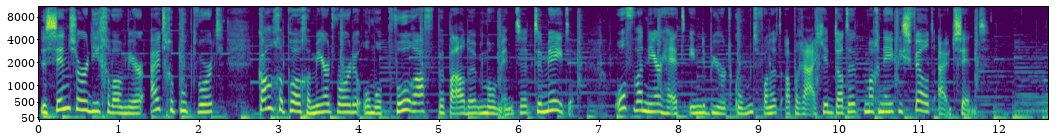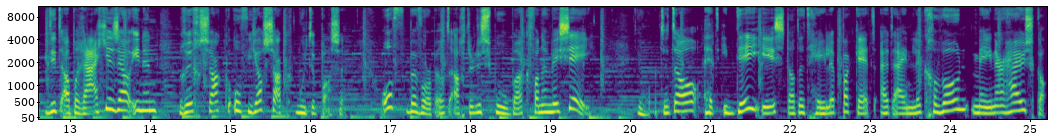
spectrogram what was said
De sensor die gewoon weer uitgepoept wordt, kan geprogrammeerd worden om op vooraf bepaalde momenten te meten. Of wanneer het in de buurt komt van het apparaatje dat het magnetisch veld uitzendt. Dit apparaatje zou in een rugzak of jaszak moeten passen. Of bijvoorbeeld achter de spoelbak van een wc. Je hoort het al, het idee is dat het hele pakket uiteindelijk gewoon mee naar huis kan.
